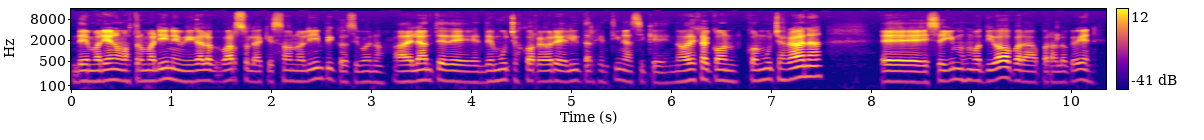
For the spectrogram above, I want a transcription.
de Mariano Mastromarino y Miguel Bárzola que son olímpicos y bueno, adelante de, de muchos corredores de élite argentina, así que nos deja con, con muchas ganas, eh, seguimos motivados para, para lo que viene.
